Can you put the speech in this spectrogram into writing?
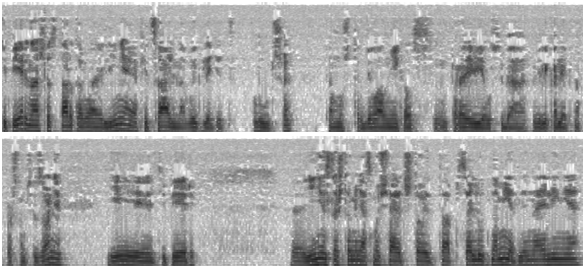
Теперь наша стартовая линия официально выглядит лучше, потому что Билал Николс проявил себя великолепно в прошлом сезоне. И теперь э, единственное, что меня смущает, что это абсолютно медленная линия,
